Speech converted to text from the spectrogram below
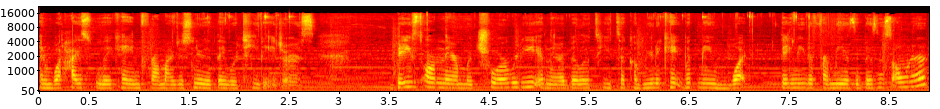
and what high school they came from. I just knew that they were teenagers based on their maturity and their ability to communicate with me what they needed from me as a business owner,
